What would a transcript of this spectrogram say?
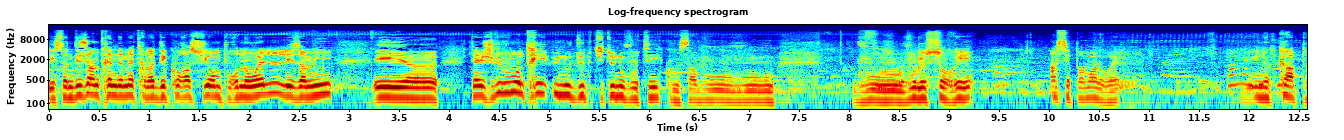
Ils sont déjà en train de mettre la décoration pour Noël, les amis. Et euh, je vais vous montrer une ou deux petites nouveautés, comme ça vous, vous, vous, vous le saurez. Ah, c'est pas mal, ouais. Pas mal. Une cape,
